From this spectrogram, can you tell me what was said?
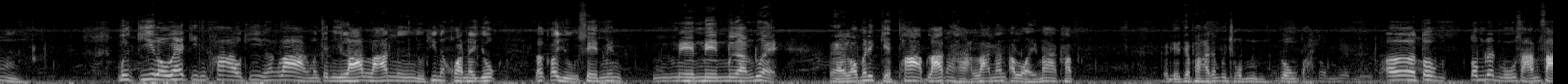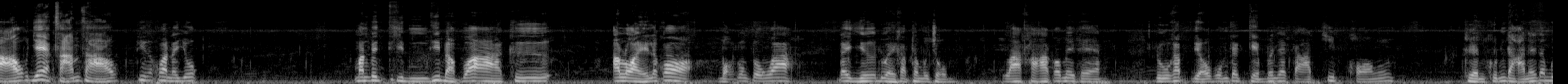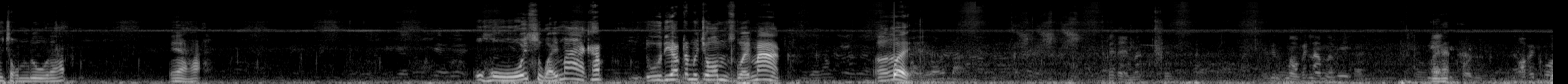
เมื่อกี้เราแวะกินข้าวที่ข้างล่าง มันจะมีร้านร้านหนึ่งอยู่ที่นครนายก แล้วก็อยู่เซนเมนเมนเมนเมืองด้วย แต่เราไม่ได้เก็บภาพร้านอาหารร้านนั้นอร่อยมากครับก็เดี๋ยวจะพาท่านผู้ชมลงไปเออต้มต้มเลือดหมูสามสาว แยกสามสาวที่นครนายก มันเป็นถิ่นที่แบบว่าคืออร่อยแล้วก็บอกตรงๆว่าได้เยอะด้วยครับท่านผู้ชม ราคาก็ไม่แพง ดูครับ เดี๋ยวผมจะเก็บบรรยากาศคลิปของ เขื่อนขุนด่านให้ท่านผู้ชมดูนะครับ เนี่ยฮะโอ้โหสวยมากครับ ดูดีครับท่านผู้ชมสวยมาก เออไปไหนมาหมอเพชรลำเหรอพี่นี่ฮะ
